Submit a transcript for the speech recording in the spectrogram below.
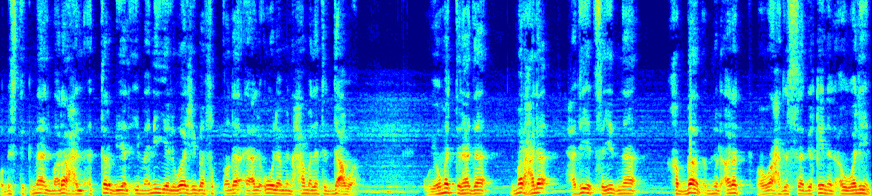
وباستكمال مراحل التربية الإيمانية الواجبة في الطلائع الأولى من حملة الدعوة. ويمثل هذا المرحلة حديث سيدنا خباب بن الأرت وهو أحد السابقين الأولين.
